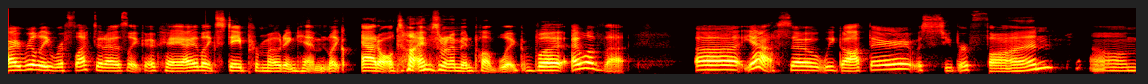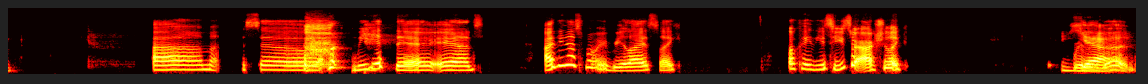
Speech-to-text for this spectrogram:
I really reflected. I was like, okay, I like stay promoting him like at all times when I'm in public. But I love that. Uh yeah, so we got there. It was super fun. Um Um, so we get there and I think that's when we realized like, okay, these seats are actually like really yeah. good.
